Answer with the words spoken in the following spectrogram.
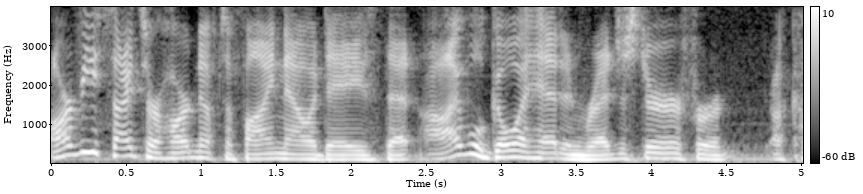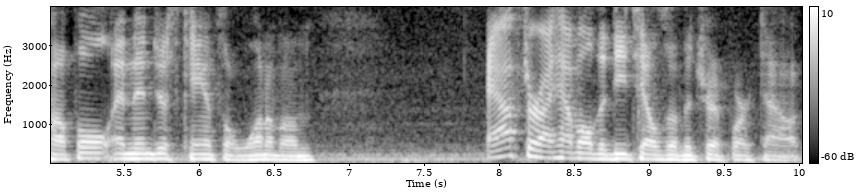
RV sites are hard enough to find nowadays that I will go ahead and register for a couple and then just cancel one of them after I have all the details of the trip worked out.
